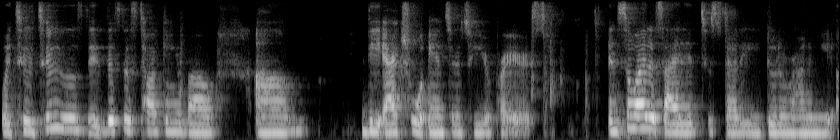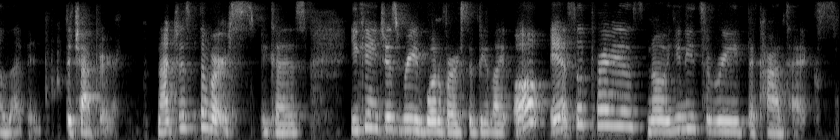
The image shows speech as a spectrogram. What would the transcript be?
with two twos. This is talking about um, the actual answer to your prayers. And so I decided to study Deuteronomy 11, the chapter, not just the verse, because you can't just read one verse and be like, oh, answer prayers. No, you need to read the context.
